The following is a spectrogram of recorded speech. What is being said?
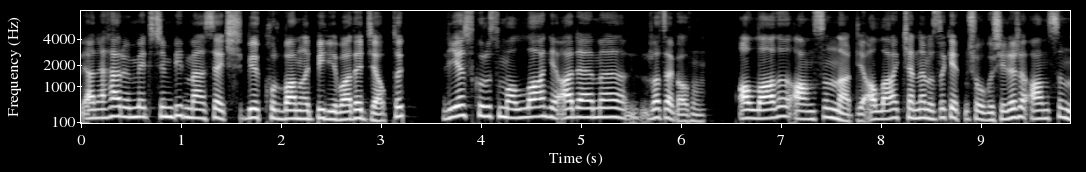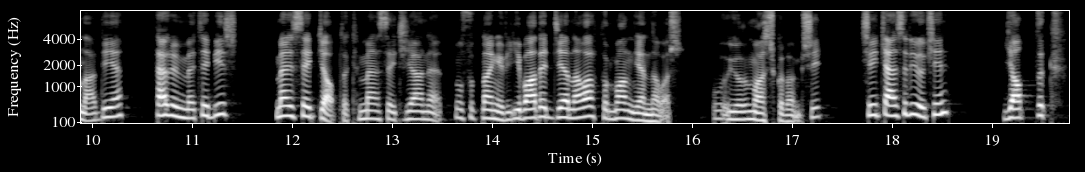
Yani her ümmet için bir mensek, bir kurbanlık, bir ibadet yaptık. لِيَسْكُرُ اسْمَ اللّٰهِ عَلَى مَا رَزَقَهُمْ Allah'ı ansınlar diye, Allah'a kendilerine rızık etmiş olduğu şeyleri ansınlar diye her ümmete bir mensek yaptık. Mensek yani nusluktan geliyor. İbadet diyen de var, kurban diyen de var. Bu yorum açık olan bir şey. Şimdi kendisi diyor ki yaptık.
